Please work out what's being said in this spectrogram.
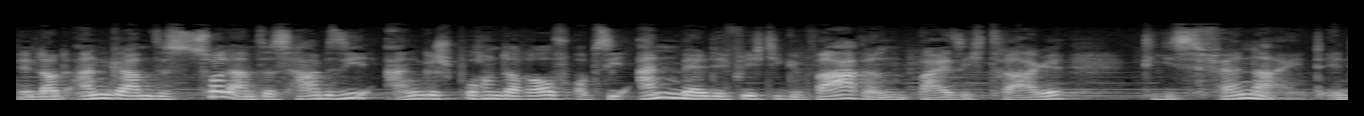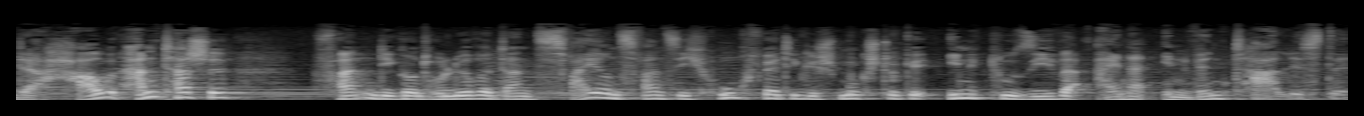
Denn laut Angaben des Zollamtes habe sie, angesprochen darauf, ob sie anmeldepflichtige Waren bei sich trage, dies verneint. In der Handtasche fanden die Kontrolleure dann 22 hochwertige Schmuckstücke inklusive einer Inventarliste.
